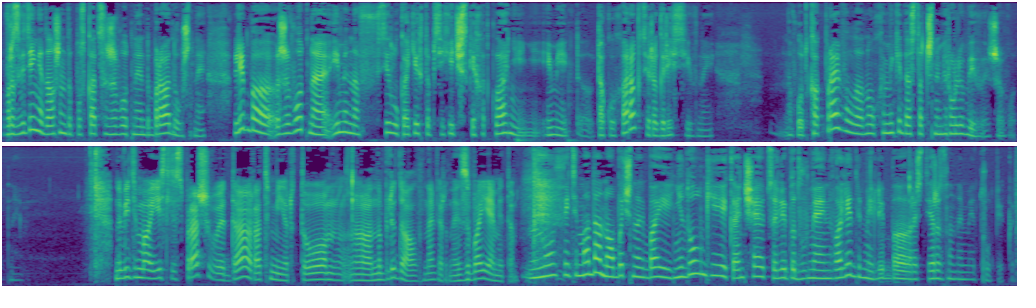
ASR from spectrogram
в разведение должны допускаться животные добродушные. Либо животное именно в силу каких-то психических отклонений имеет такой характер агрессивный, вот, как правило, ну, хомяки достаточно миролюбивые животные. Но, видимо, если спрашивает, да, Ратмир, то э, наблюдал, наверное, за боями-то. Ну, видимо, да, но обычно бои недолгие, кончаются либо двумя инвалидами, либо растерзанными трупиками.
